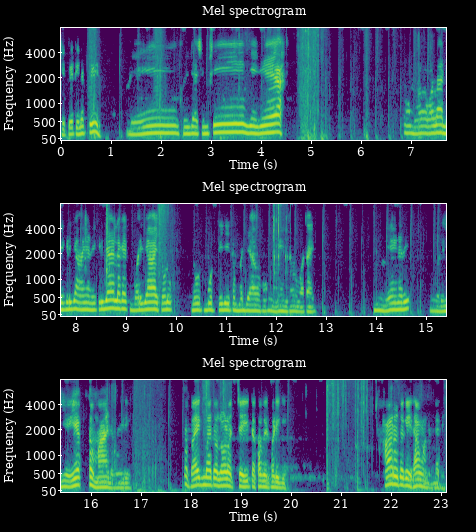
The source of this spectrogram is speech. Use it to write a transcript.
કે પેટી નથી એ cuida સિમ યે યે મારા વાલા નીકળી જાય અહીંયા નીકળી જાય એટલે કંઈક મળી જાય થોડું લૂટ બૂટ થઈ જાય તો મજા આવે કોઈ મેન થોડું બતાય મેં નથી વળી એક તો માંડ મળી તો બાઇકમાં તો લોડો જ છે એ તો ખબર પડી ગઈ સારું તો કઈ થવાનું નથી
